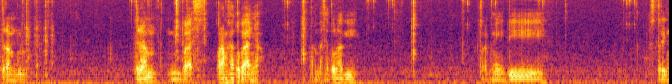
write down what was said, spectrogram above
drum dulu. Drum ini bass. Kurang satu kayaknya tambah satu lagi. Track di string.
